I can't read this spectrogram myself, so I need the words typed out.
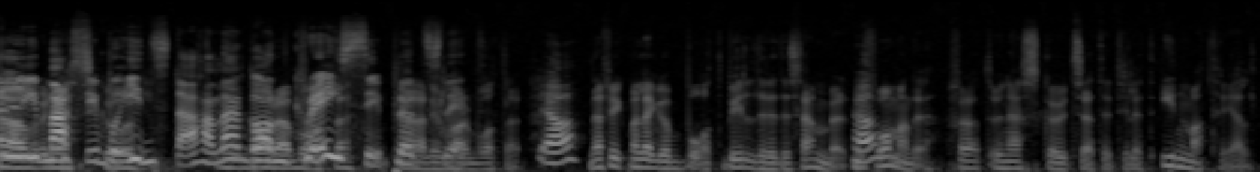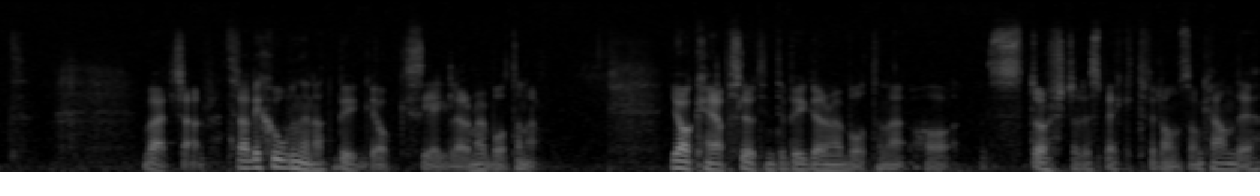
av följ Martin på Insta, han har är gone crazy Ja, är plötsligt. båtar. Ja, När fick man lägga upp båtbilder i december? Nu Ja. får man det, för att Unesco utsätter till ett immateriellt världsarv. Traditionen att bygga och segla de här båtarna. Jag kan ju absolut inte bygga de här båtarna och ha största respekt för de som kan det.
